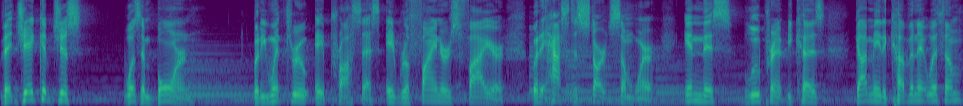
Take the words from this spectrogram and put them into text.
that Jacob just wasn't born, but he went through a process, a refiner's fire. But it has to start somewhere in this blueprint because God made a covenant with him.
